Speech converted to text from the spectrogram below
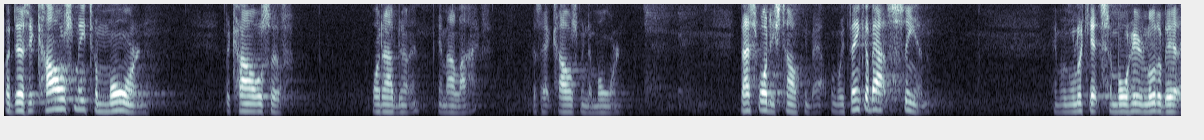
But does it cause me to mourn because of what I've done in my life? Does that cause me to mourn? That's what he's talking about. When we think about sin, and we're going to look at some more here in a little bit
